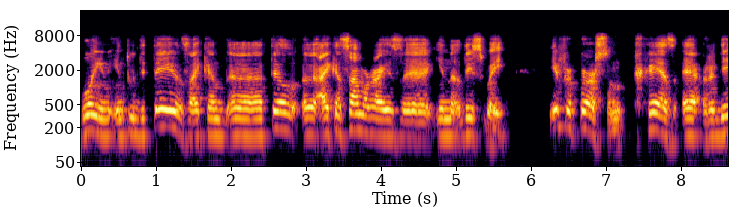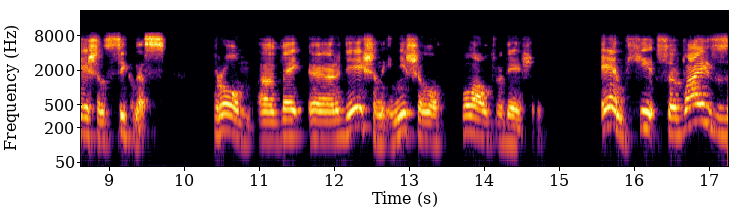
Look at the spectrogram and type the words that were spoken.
going into details, I can uh, tell, uh, I can summarize uh, in this way. If a person has a radiation sickness from uh, the uh, radiation, initial fallout radiation, and he survives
